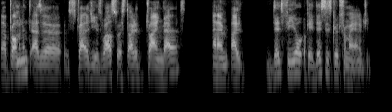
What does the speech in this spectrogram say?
uh, prominent as a strategy as well so i started trying that and I'm I did feel okay. This is good for my energy,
